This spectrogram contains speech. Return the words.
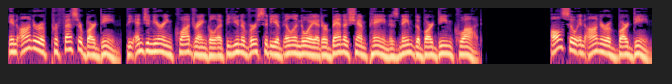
In honor of Professor Bardeen, the engineering quadrangle at the University of Illinois at Urbana-Champaign is named the Bardeen Quad. Also in honor of Bardeen,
